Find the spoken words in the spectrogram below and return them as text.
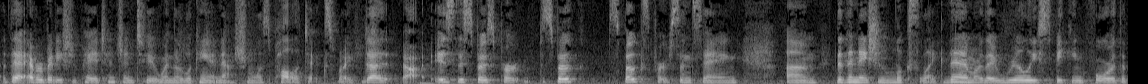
that everybody should pay attention to when they're looking at nationalist politics. Right? Uh, is the spokesper, spoke, spokesperson saying um, that the nation looks like them? Are they really speaking for the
